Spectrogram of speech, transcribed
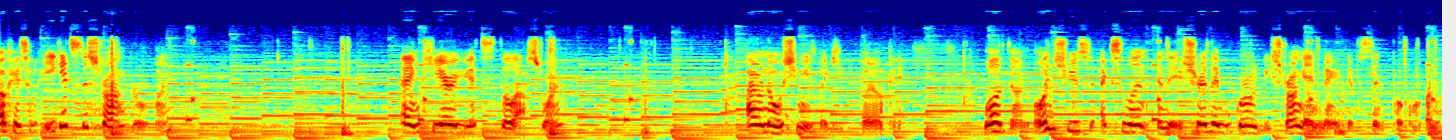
Okay, so he gets the stronger one. And Kiera gets the last one. I don't know what she means by cute, but okay. Well done. All the shoes excellent, and they assure they will grow to be strong and magnificent Pokemon.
